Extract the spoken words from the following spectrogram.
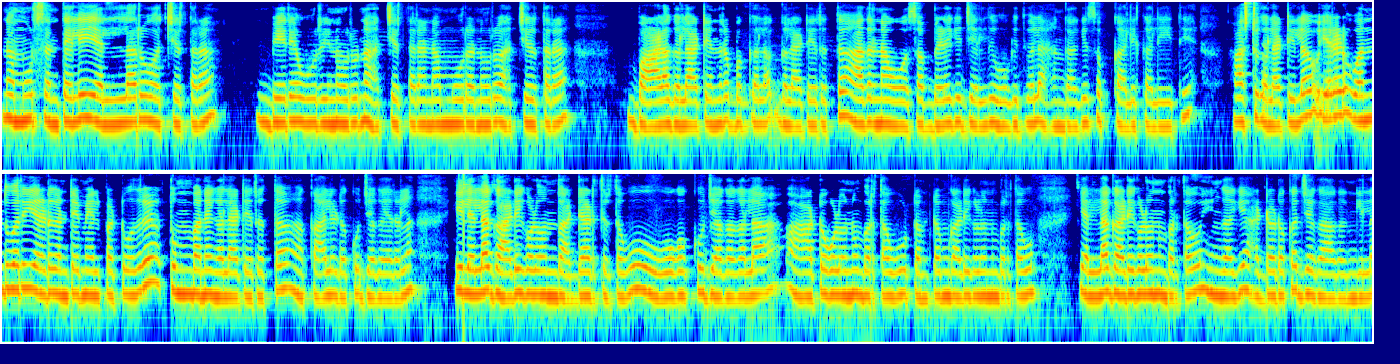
ನಮ್ಮೂರ ಸಂತೆಯಲ್ಲಿ ಎಲ್ಲರೂ ಹಚ್ಚಿರ್ತಾರೆ. ಬೇರೆ ಊರಿನವ್ರೂ ಹಚ್ಚಿರ್ತಾರೆ ನಮ್ಮ ಊರನವರು ಹಚ್ಚಿರ್ತಾರೆ. ಭಾಳ ಗಲಾಟೆ ಅಂದ್ರೆ ಬಗ್ಗಲ, ಗಲಾಟೆ ಇರುತ್ತೆ. ಆದರೆ ನಾವು ಸ್ವಲ್ಪ ಬೆಳಗ್ಗೆ ಜಲ್ದಿ ಹೋಗಿದ್ವಲ್ಲ, ಹಾಗಾಗಿ ಸ್ವಲ್ಪ ಖಾಲಿ ಖಾಲಿ ಐತಿ. ಅಷ್ಟು ಗಲಾಟೆ ಇಲ್ಲ. ಎರಡು, ಒಂದೂವರೆ, ಎರಡು ಗಂಟೆ ಮೇಲ್ಪಟ್ಟು ಹೋದರೆ ತುಂಬಾ ಗಲಾಟೆ ಇರುತ್ತೆ? ಕಾಲಿಡೋಕ್ಕೂ ಜಾಗ ಇರಲ್ಲ. ಇಲ್ಲೆಲ್ಲ ಗಾಡಿಗಳು ಒಂದು ಅಡ್ಡಾಡ್ತಿರ್ತವೆ. ಹೋಗೋಕ್ಕೂ ಜಾಗ ಆಗಲ್ಲ. ಆಟೋಗಳೂ ಬರ್ತಾವೆ ಟಮ್ ಟಮ್ ಗಾಡಿಗಳೂ ಬರ್ತಾವೆ, ಎಲ್ಲ ಗಾಡಿಗಳೂ ಬರ್ತಾವೆ. ಹೀಗಾಗಿ ಅಡ್ಡಾಡೋಕೆ ಜಾಗ ಆಗಂಗಿಲ್ಲ.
